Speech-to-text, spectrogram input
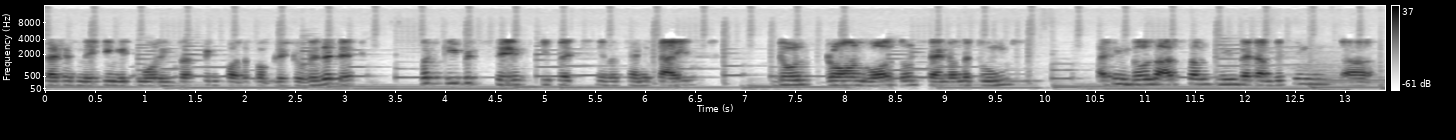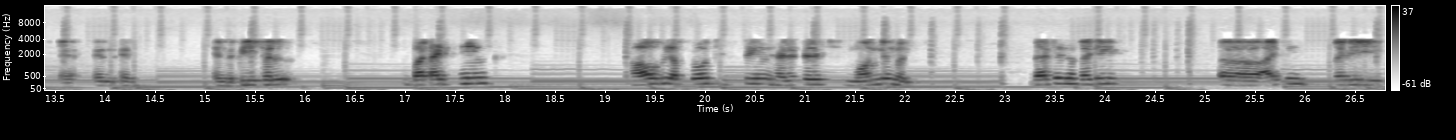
that is making it more interesting for the public to visit it, but keep it safe, keep it you know sanitized. Don't draw on walls. Don't stand on the tombs. I think those are some things that are missing uh, in in in the people but I think how we approach history and heritage monuments that is a very uh, I think very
